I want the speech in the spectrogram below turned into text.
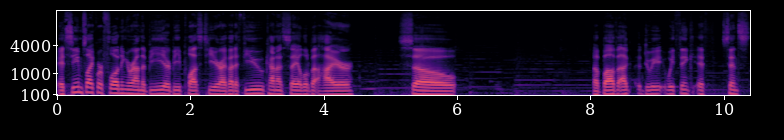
It seems like we're floating around the B or B plus tier. I've had a few kind of say a little bit higher. So above do we we think if since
